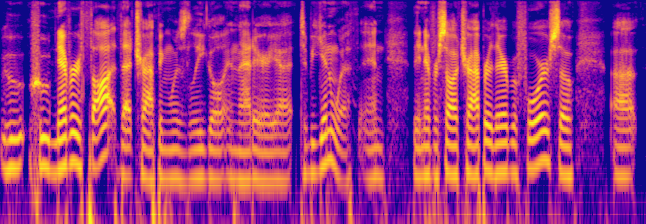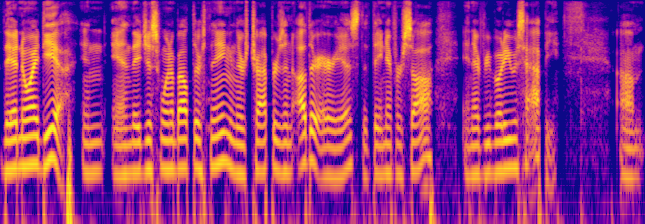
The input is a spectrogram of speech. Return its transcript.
who who never thought that trapping was legal in that area to begin with, and they never saw a trapper there before, so uh, they had no idea, and and they just went about their thing. And there's trappers in other areas that they never saw, and everybody was happy. Um,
